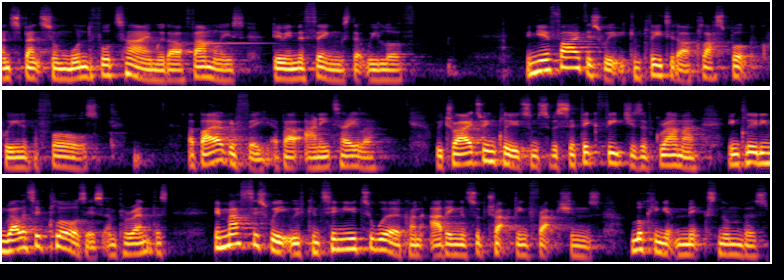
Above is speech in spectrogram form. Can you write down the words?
and spent some wonderful time with our families doing the things that we love. In Year 5 this week, we completed our class book, Queen of the Falls, a biography about Annie Taylor. We tried to include some specific features of grammar, including relative clauses and parentheses. In maths this week, we've continued to work on adding and subtracting fractions, looking at mixed numbers.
